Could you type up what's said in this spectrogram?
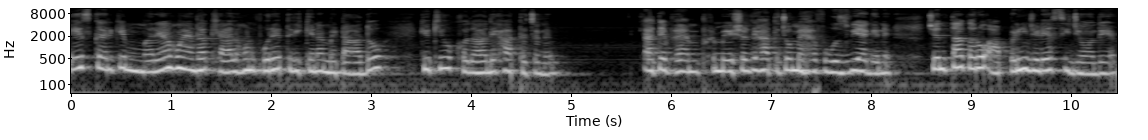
ਇਸ ਕਰਕੇ ਮਰਿਆ ਹੋਇਆਂ ਦਾ ਖਿਆਲ ਹੁਣ ਪੂਰੇ ਤਰੀਕੇ ਨਾਲ ਮਿਟਾ ਦਿਓ, ਕਿਉਂਕਿ ਉਹ ਖੁਦਾ ਦੇ ਹੱਥ 'ਚ ਨੇ। ਅਤੇ ਫਹਿਮ ਪਰਮੇਸ਼ਰ ਦੇ ਹੱਥ 'ਚੋਂ ਮਹਿਫੂਜ਼ ਵੀ ਹੈਗੇ ਨੇ। ਚਿੰਤਾ ਕਰੋ, ਆਪਣੀ ਜਿਹੜੇ ਅਸੀਂ ਜਿਉਂਦੇ ਆ।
